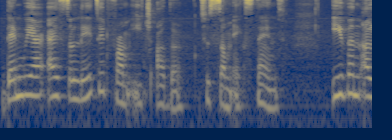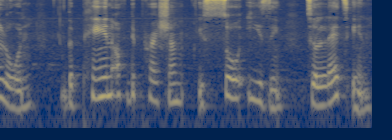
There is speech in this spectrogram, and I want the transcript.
Then we are isolated from each other to some extent. Even alone, the pain of depression is so easy to let in,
